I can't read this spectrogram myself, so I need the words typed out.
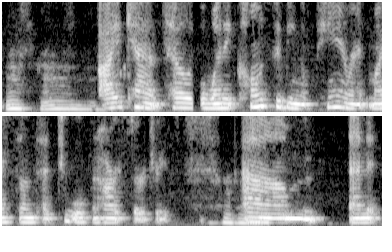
Mm-hmm. I can't tell when it comes to being a parent, my son's had two open heart surgeries. Mm-hmm. Um, and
